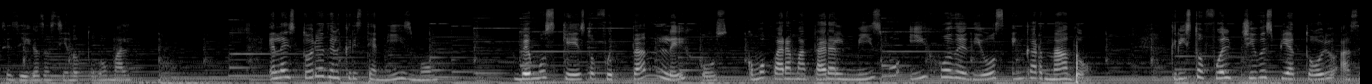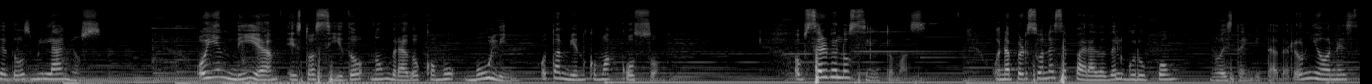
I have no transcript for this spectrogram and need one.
si sigues haciendo todo mal. En la historia del cristianismo, vemos que esto fue tan lejos como para matar al mismo Hijo de Dios encarnado. Cristo fue el chivo expiatorio hace dos mil años. Hoy en día esto ha sido nombrado como bullying o también como acoso. Observe los síntomas. Una persona separada del grupo no está invitada a reuniones,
